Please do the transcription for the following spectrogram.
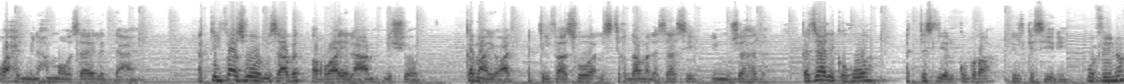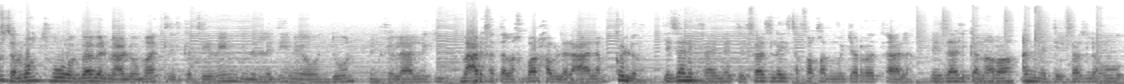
واحد من أهم وسائل الدعاية. التلفاز هو مثابة الرأي العام للشعوب. كما يعد التلفاز هو الاستخدام الأساسي للمشاهدة. كذلك هو التسلية الكبرى للكثيرين. وفي نفس الوقت هو باب المعلومات للكثيرين من الذين يودون من خلاله معرفة الأخبار حول العالم كله لذلك فإن التلفاز ليس فقط مجرد آلة. لذلك نرى أن التلفاز له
